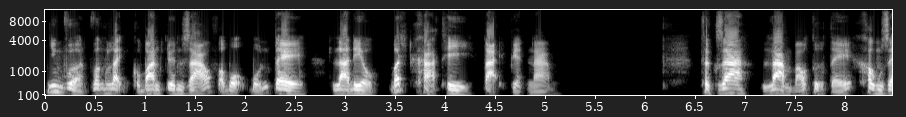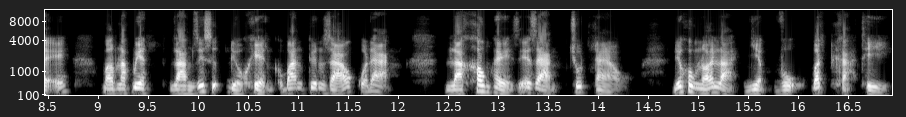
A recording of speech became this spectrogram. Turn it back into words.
nhưng vừa vâng lệnh của Ban tuyên giáo và Bộ 4T là điều bất khả thi tại Việt Nam. Thực ra làm báo tử tế không dễ, mà đặc biệt làm dưới sự điều khiển của Ban tuyên giáo của Đảng là không hề dễ dàng chút nào, nếu không nói là nhiệm vụ bất khả thi.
